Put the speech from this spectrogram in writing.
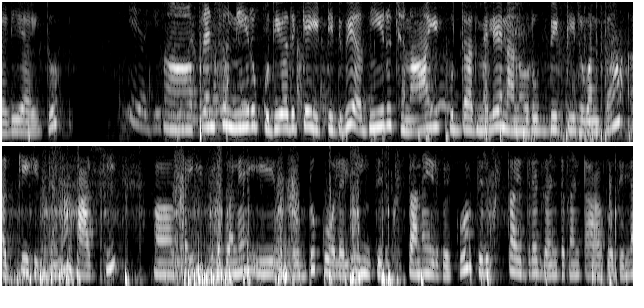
ರೆಡಿಯಾಯಿತು. ಫ್ರೆಂಡ್ಸು, ನೀರು ಕುದಿಯೋದಕ್ಕೆ ಇಟ್ಟಿದ್ವಿ. ಅದು ನೀರು ಚೆನ್ನಾಗಿ ಕುದ್ದಾದ್ಮೇಲೆ ನಾನು ರುಬ್ಬಿಟ್ಟಿರುವಂಥ ಅಕ್ಕಿ ಹಿಟ್ಟನ್ನು ಹಾಕಿ ಕೈ ಬಿಡದೇ ಈ ಒಂದು ದೊಡ್ಡ ಕೋಲಲ್ಲಿ ಹಿಂಗೆ ತಿರುಗಿಸ್ತಾನೆ ಇರಬೇಕು. ತಿರುಗಿಸ್ತಾ ಇದ್ದರೆ ಗಂಟು ಗಂಟು ಆಗೋದಿಲ್ಲ.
